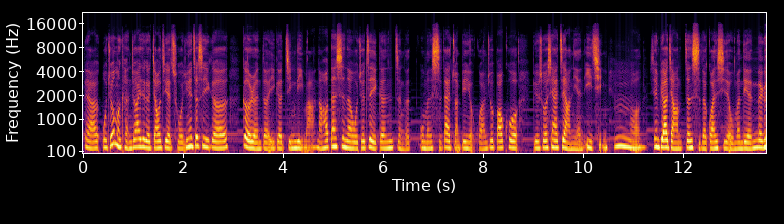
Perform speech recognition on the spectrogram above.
对啊，我觉得我们可能就在这个交界处，因为这是一个个人的一个经历嘛。然后，但是呢，我觉得这也跟整个我们时代转变有关，就包括比如说现在这两年疫情，嗯，先不要讲真实的关系了，我们连那个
